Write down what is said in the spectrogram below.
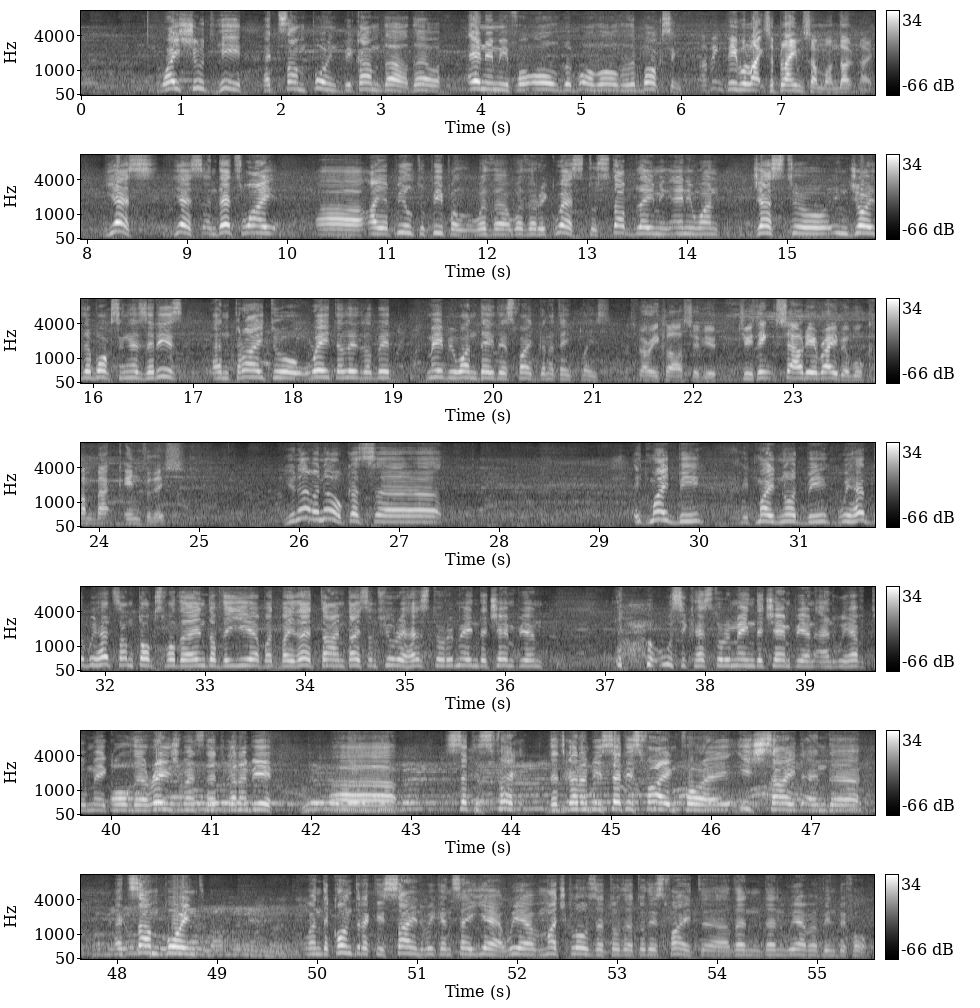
Why should he at some point become the, the enemy for all the, of all the boxing? I think people like to blame someone, don't they? Yes, yes, and that's why uh, I appeal to people with a, with a request to stop blaming anyone, just to enjoy the boxing as it is, and try to wait a little bit. Maybe one day this fight gonna take place. That's very classy of you. Do you think Saudi Arabia will come back in for this? You never know, because uh, it might be, it might not be. We had we had some talks for the end of the year, but by that time Tyson Fury has to remain the champion. Usyk has to remain the champion, and we have to make all the arrangements that's gonna be uh, That's gonna be satisfying for each side, and uh, at some point, when the contract is signed, we can say, yeah, we are much closer to the to this fight uh, than than we ever been before.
